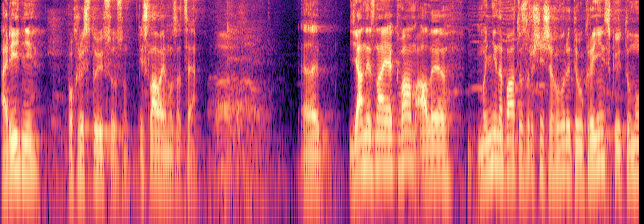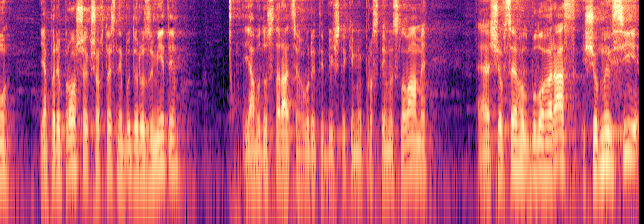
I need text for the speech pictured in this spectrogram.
а рідні по Христу Ісусу. І слава йому за це. Е, Я не знаю, як вам, але мені набагато зручніше говорити українською, тому я перепрошую, якщо хтось не буде розуміти. Я буду старатися говорити більш такими простими словами, е, щоб все було гаразд, щоб ми всі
